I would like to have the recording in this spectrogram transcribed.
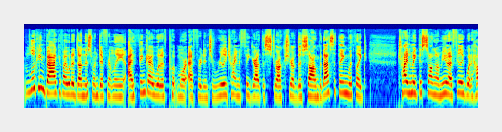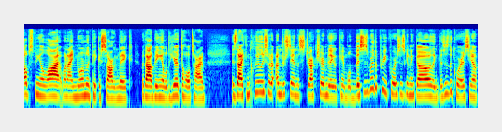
looking back, if I would have done this one differently, I think I would have put more effort into really trying to figure out the structure of the song. But that's the thing with like trying to make this song on mute, I feel like what helps me a lot when I normally pick a song to make without being able to hear it the whole time is that I can clearly sort of understand the structure and be like, okay, well, this is where the pre chorus is going to go. Like, this is the chorus, you know.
